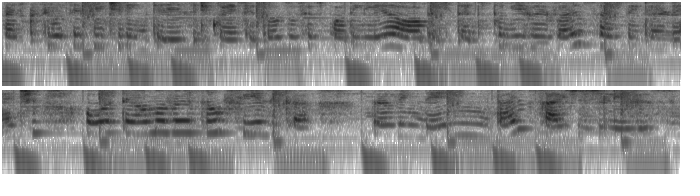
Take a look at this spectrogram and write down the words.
mas que se vocês sentirem interesse de conhecer todos, vocês podem ler a obra que está disponível em vários sites da internet ou até uma versão física para vender em vários sites de livros.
